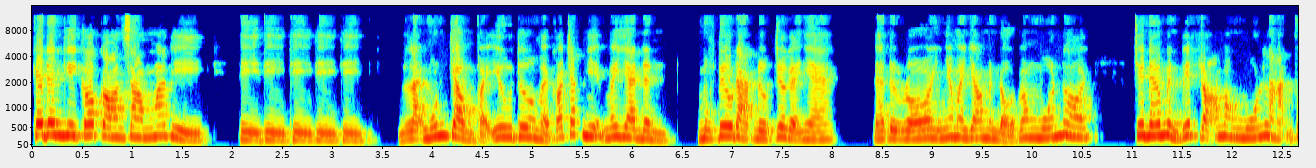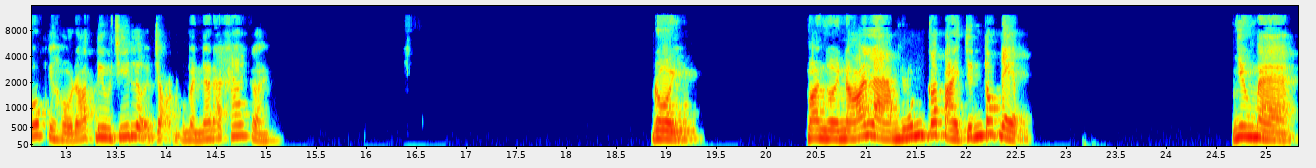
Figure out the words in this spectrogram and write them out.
Cái đến khi có con xong á thì thì thì thì thì thì lại muốn chồng phải yêu thương, phải có trách nhiệm với gia đình. Mục tiêu đạt được chưa cả nhà? Đạt được rồi, nhưng mà do mình đổi mong muốn thôi. Chứ nếu mình biết rõ mong muốn là hạnh phúc thì hồi đó tiêu chí lựa chọn của mình nó đã khác rồi. Rồi, mọi người nói là muốn có tài chính tốt đẹp. Nhưng mà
